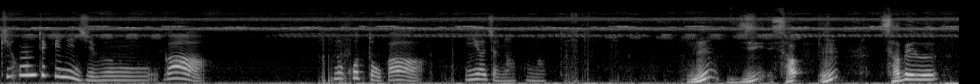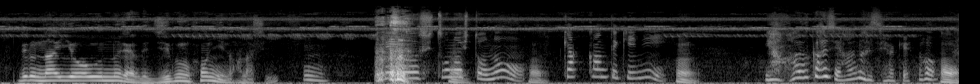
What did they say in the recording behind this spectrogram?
基本的に自分がのことが嫌じゃなくなってうんん？じしゃん？喋る出る内容云々じゃなくて自分本人の話？うん。っていうその人のうん客観的にうん。いや恥ずかしい話やけどうん。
